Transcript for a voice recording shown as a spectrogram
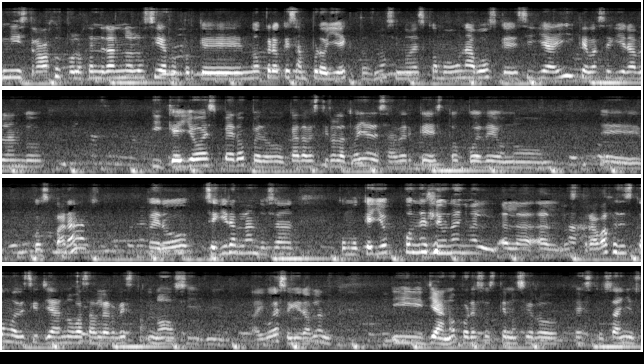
mis trabajos por lo general no los cierro porque no creo que sean proyectos, ¿no? sino es como una voz que sigue ahí, que va a seguir hablando y que yo espero, pero cada vez tiro la toalla de saber que esto puede o no eh, pues parar, pero seguir hablando, o sea, como que yo ponerle un año a, los trabajos es como decir ya no vas a hablar de esto, no, sí, ahí voy a seguir hablando y ya, ¿no? Por eso es que no cierro estos años.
